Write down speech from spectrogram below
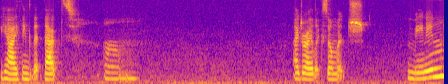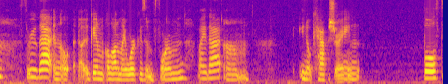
yeah, I think that that's. Um, I derive like so much meaning through that, and uh, again, a lot of my work is informed by that. Um, you know, capturing both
